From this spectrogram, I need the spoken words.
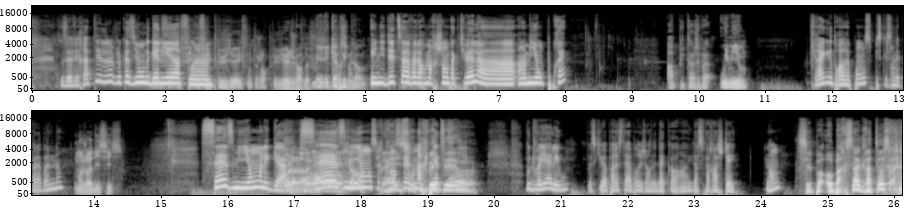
Vous avez raté l'occasion de gagner un il fait, point. Il fait plus vieux, ils font toujours plus vieux, les joueurs de foot. Mais il est Capricorne. Une idée de sa valeur marchande actuelle à 1 million près? Ah putain, j'ai pas. 8 millions. Greg, droit de réponse, puisque ce n'est pas la bonne. Moi, j'aurais dit 6. 16 millions, les gars. Oh là là, 16 oh. millions sur Bah, transfert market. hein. Vous le voyez aller où? Parce qu'il va pas rester à Bruges, on est d'accord. hein, Il va se faire racheter. Non? C'est pas au Barça gratos?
